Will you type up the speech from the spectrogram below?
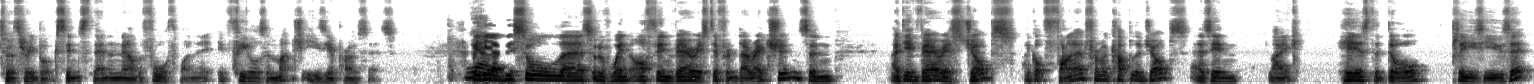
two or three books since then, and now the fourth one. It, it feels a much easier process. But yeah, this all uh, sort of went off in various different directions, and I did various jobs. I got fired from a couple of jobs, as in like, here's the door, please use it.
